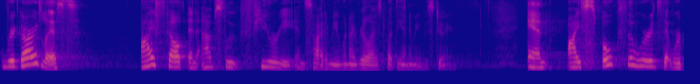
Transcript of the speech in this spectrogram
regardless, I felt an absolute fury inside of me when I realized what the enemy was doing. And I spoke the words that were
